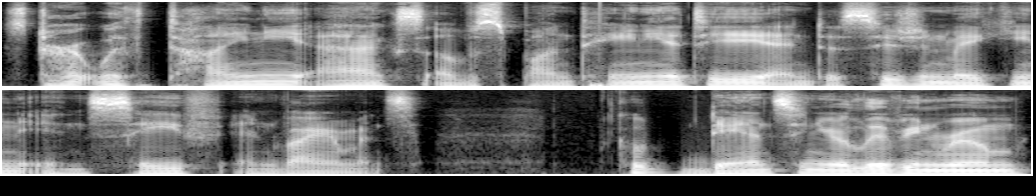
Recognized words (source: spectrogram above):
Start with tiny acts of spontaneity and decision making in safe environments. Go dance in your living room,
